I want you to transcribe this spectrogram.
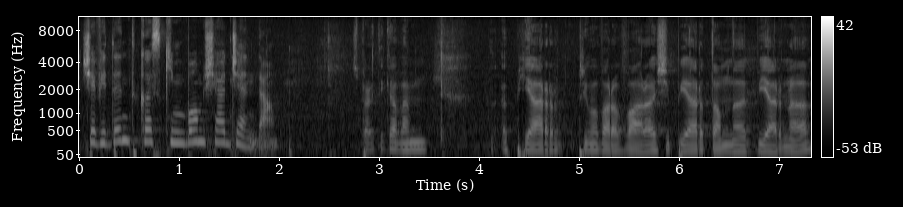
și evident că schimbăm și agenda. Și practic avem PR primăvară-vară și PR toamnă-iarnă,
